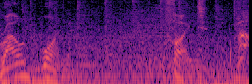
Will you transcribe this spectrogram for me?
Round one. Fight. KO.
